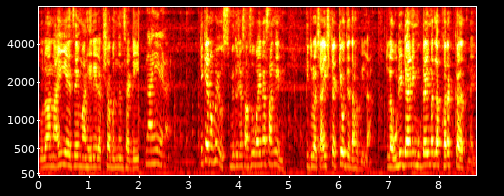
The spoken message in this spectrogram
तुला नाही यायचंय माहेरी रक्षाबंधनसाठी? नाही येणार. ठीक आहे नको येऊस. मी तुझ्या सासूबाईंना सांगेन. की तुला चाळीस टक्के होते दहावीला. तुला उडीद डाळ आणि मुगडाळी मधला फरक कळत नाही.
